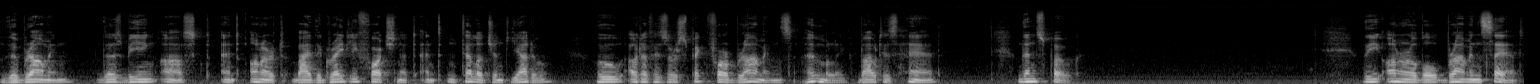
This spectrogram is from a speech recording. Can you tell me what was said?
The Brahmin, thus being asked and honored by the greatly fortunate and intelligent Yadu, who, out of his respect for Brahmins, humbly bowed his head, then spoke. The Honorable Brahmin said,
